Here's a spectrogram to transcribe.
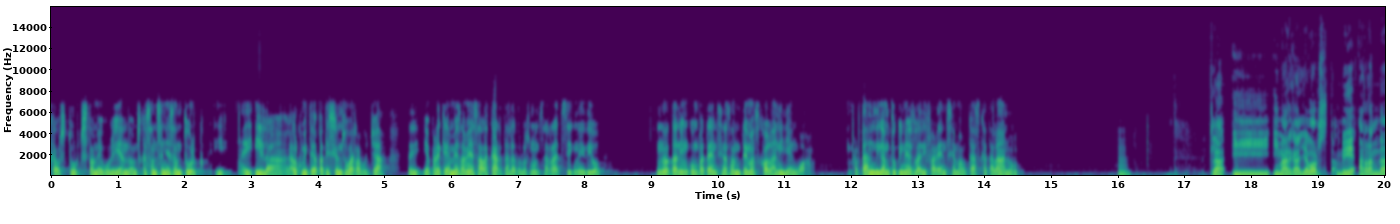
que els turcs també volien doncs, que s'ensenyés en turc i, i, i la, el comitè de peticions ho va rebutjar. I perquè, a més a més, a la carta la Dolors Montserrat signa i diu no tenim competències en tema escola ni llengua. Per tant, digue'm tu quina és la diferència amb el cas català, no? Clar, i, i Marga, llavors, també arran de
